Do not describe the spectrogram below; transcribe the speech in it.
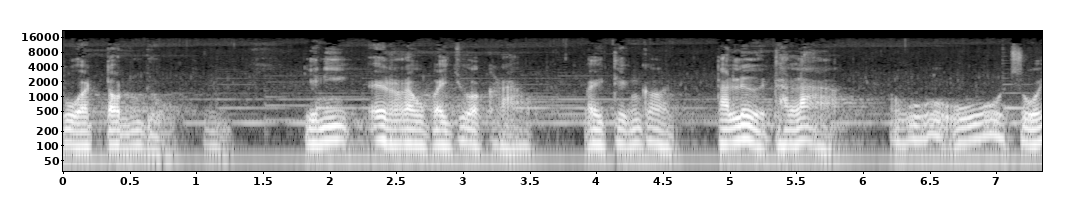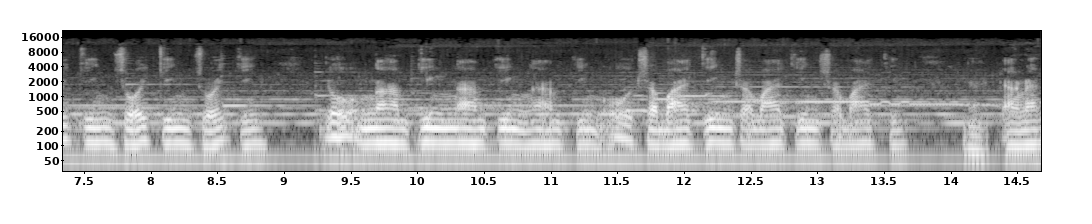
ตัวตนอยู่ ทีนี้เราไปชั่วคราว ไปถึงก็ทะเลอทะล่าโอ้โหโอ้โหสวยจริง สวยจริง สวยจริง โอ้งามจริงงามจริงงามจริง โอ้สบายจริง สบายจริงสบายจริงอย่างนั้น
